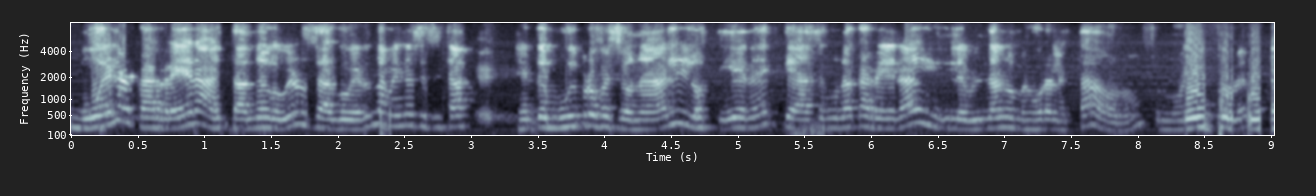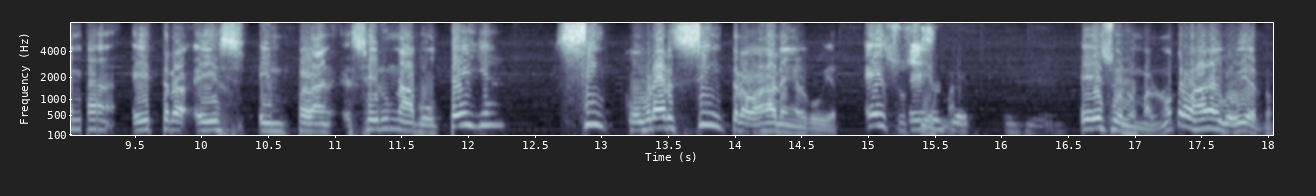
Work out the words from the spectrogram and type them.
buena carrera estando en el gobierno, o sea, el gobierno también necesita gente muy profesional y los tiene que hacen una carrera y, le brindan lo mejor al Estado, ¿no? el problema, es, es en plan, ser una botella sin cobrar, sin trabajar en el gobierno. Eso sí es malo. Eso es lo malo, no trabajar en el gobierno.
